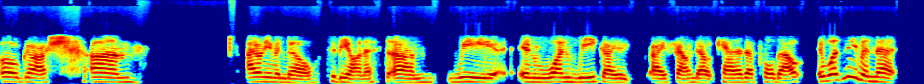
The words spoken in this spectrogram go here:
Oh gosh. Um, I don't even know, to be honest. Um, we, in one week, I, I found out Canada pulled out. It wasn't even that,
